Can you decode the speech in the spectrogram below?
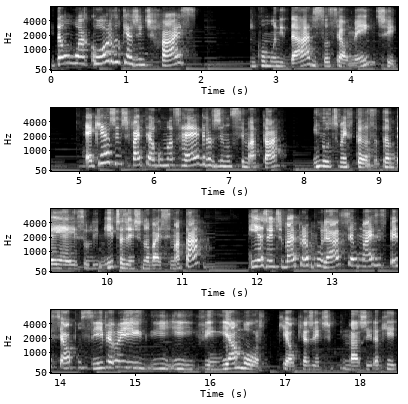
Então, o acordo que a gente faz em comunidade, socialmente, é que a gente vai ter algumas regras de não se matar. Em última instância, também é esse o limite, a gente não vai se matar. E a gente vai procurar ser o mais especial possível e, e, e enfim, e amor, que é o que a gente imagina que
